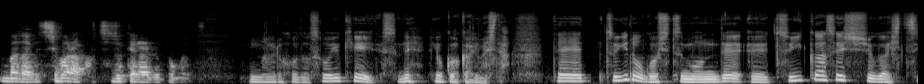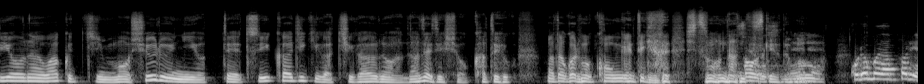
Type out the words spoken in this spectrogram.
まだしばらく続けられると思います。なるほど。そういう経緯ですね。よくわかりました。で次のご質問で、えー、追加接種が必要なワクチンも種類によって追加時期が違うのはなぜでしょうか？というまたこれも根源的な質問なんですけれども、ね、これもやっぱり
